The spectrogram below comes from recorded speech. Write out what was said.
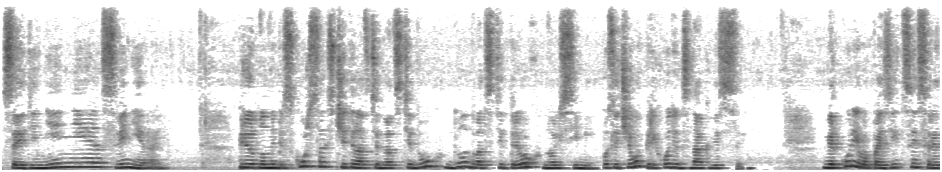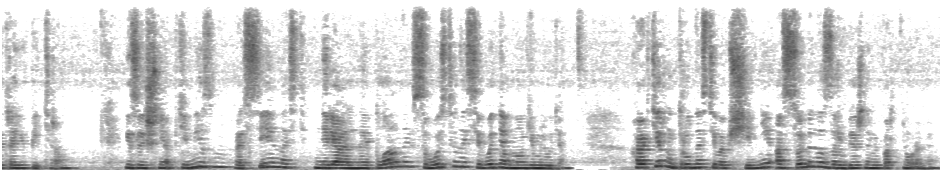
Соединение с Венерой. Период Луны без курса с 14.22 до 23.07, после чего переходит знак Весы. Меркурий в оппозиции с ретро-Юпитером. Излишний оптимизм, рассеянность, нереальные планы свойственны сегодня многим людям. Характерны трудности в общении, особенно с зарубежными партнерами.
